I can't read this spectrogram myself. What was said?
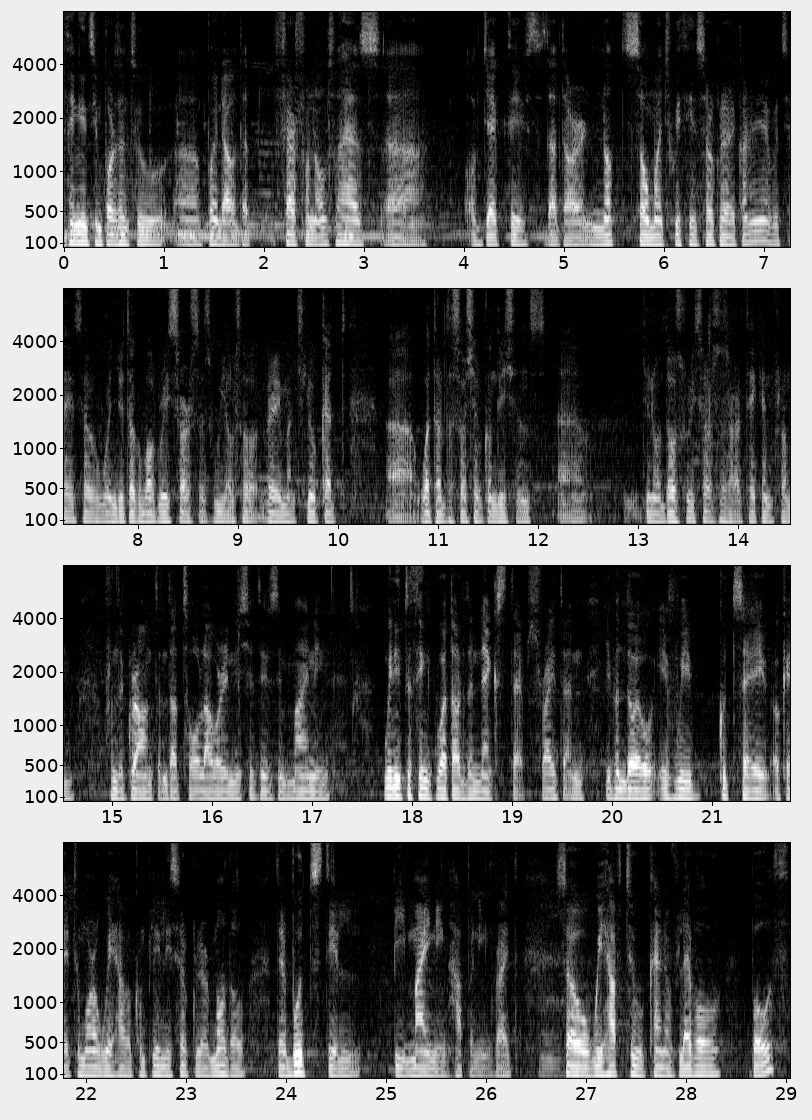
think it's important to uh, point out that Fairphone also has uh, objectives that are not so much within circular economy, I would say. So when you talk about resources, we also very much look at uh, what are the social conditions. Uh, you know, those resources are taken from, from the ground, and that's all our initiatives in mining. We need to think what are the next steps, right? And even though if we could say, okay, tomorrow we have a completely circular model, there would still be mining happening, right? Mm. So we have to kind of level both.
